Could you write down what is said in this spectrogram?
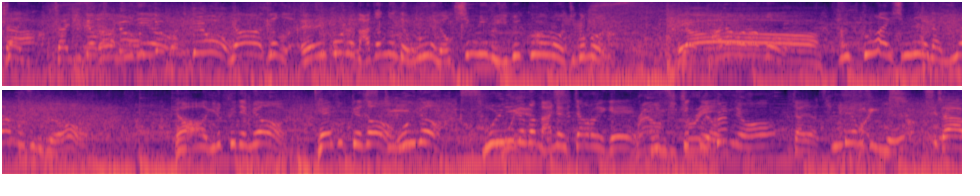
자, 자 이대호 야, 가면 이대호. 어떻게하는데요 야, 그 엘보를 맞았는데 오히려 역심리로 이걸 끌어로 지금은 예, 야. 반항을 하고 방통화의 심리를 다 이해한 모습이고요. 야, 이렇게 되면 계속해서 오히려 몰리는 건 마녀 입장으로 이게 볼 수 있겠고요. 그럼요. 자, 3대0 승부. 자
